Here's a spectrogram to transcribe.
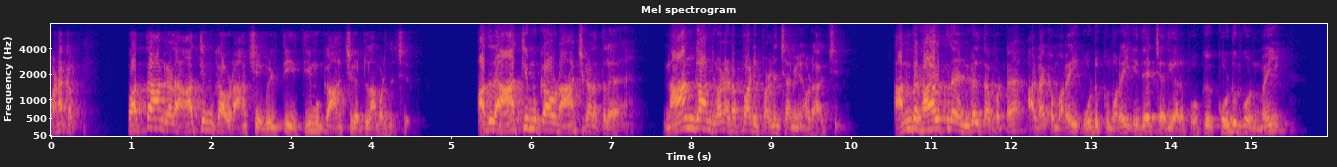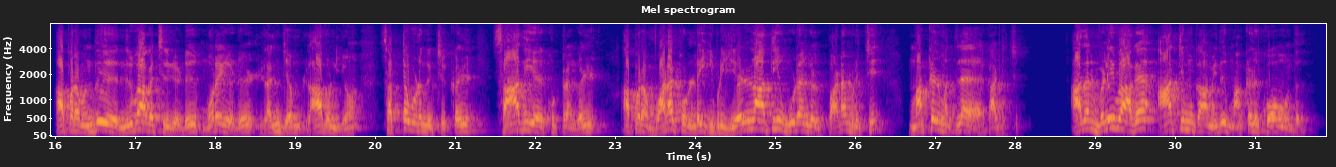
வணக்கம். பத்தாண்டுகள அதிமுகவோட ஆட்சியை வீழ்த்தி திமுக ஆட்சி கட்டலாம் அமர்ந்துச்சு. அதில் அதிமுகவோட ஆட்சி காலத்தில் நான்காண்டு காலம் எடப்பாடி பழனிசாமியோட ஆட்சி. அந்த காலத்தில் நிகழ்த்தப்பட்ட அடக்குமுறை ஒடுக்குமுறை எதேச்ச அதிகார போக்கு கொடுங்கொன்மை அப்புறம் வந்து நிர்வாக சீர்கேடு முறைகேடு லஞ்சம் லாவண்யம் சட்ட ஒழுங்கு சிக்கல் சாதிய குற்றங்கள் அப்புறம் வழக்கொள்ளை இப்படி எல்லாத்தையும் ஊடகங்கள் படம் பிடிச்சு மக்கள் மத்தியில் காட்டுச்சு. அதன் விளைவாக அதிமுக மீது மக்களுக்கு கோபம் வந்தது.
